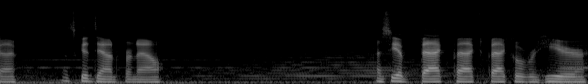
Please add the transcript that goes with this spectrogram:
Okay. Let's get down for now. I see a backpack back over here.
